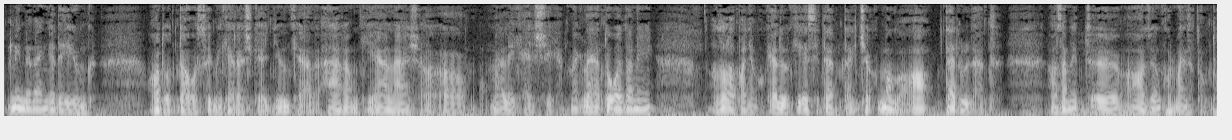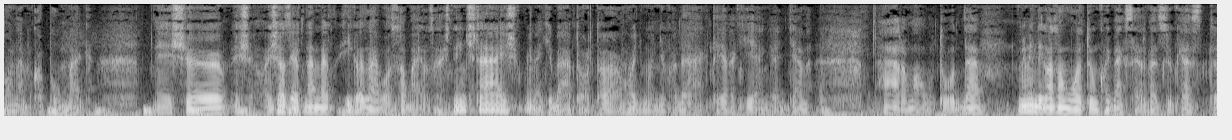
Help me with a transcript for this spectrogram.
Minden engedélyünk adott ahhoz, hogy mi kereskedjünk el. Áramkiállás, a, a mellékhelyiséget meg lehet oldani, az alapanyagok előkészítettek, csak maga a terület az, amit az önkormányzatoktól nem kapunk meg. És, és, és azért nem, mert igazából szabályozás nincs rá, és mindenki bátortalan, hogy mondjuk a Deák térre kiengedjen három autót, de mi mindig azon voltunk, hogy megszervezzük ezt,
